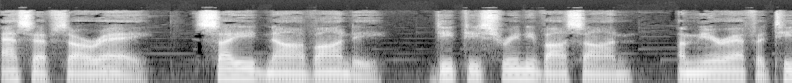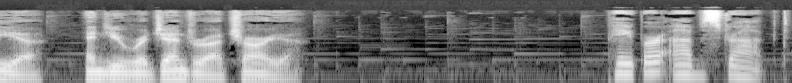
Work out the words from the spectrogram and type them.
Asef Zareh, Saeed Nahavandi, Deepti Srinivasan, Amir F. Atiya, and U. Rajendra Acharya. Paper Abstract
